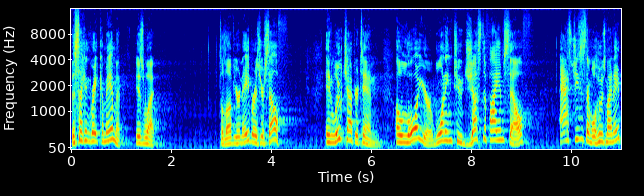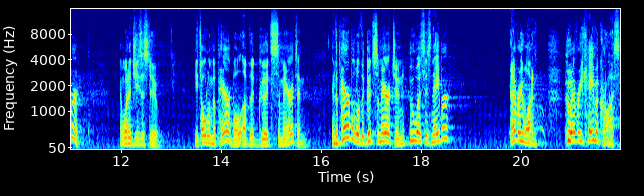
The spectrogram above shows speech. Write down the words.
The second great commandment is what? To love your neighbor as yourself. In Luke chapter 10, a lawyer wanting to justify himself asked Jesus then, Well, who's my neighbor? And what did Jesus do? He told him the parable of the Good Samaritan. In the parable of the Good Samaritan, who was his neighbor? Everyone. Whoever he came across.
